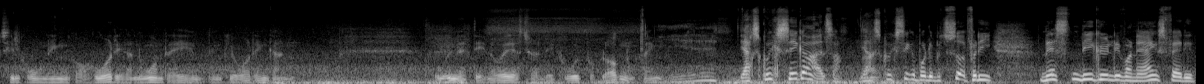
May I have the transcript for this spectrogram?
tilgroningen går hurtigere nu om dagen, end den gjorde dengang. Uden at det er noget, jeg tør lægge hovedet på blokken omkring. Ja, yeah. jeg er sgu ikke sikker altså. Jeg er sgu ikke sikker på, hvad det betyder, fordi næsten ligegyldigt, hvor næringsfattigt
